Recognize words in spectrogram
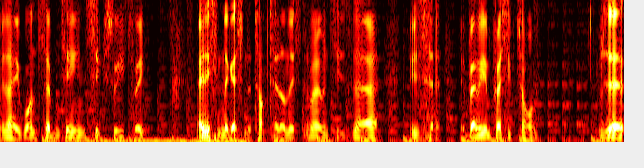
with a 117.633. Anything that gets in the top 10 on this at the moment is uh, is a very impressive time. It a,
